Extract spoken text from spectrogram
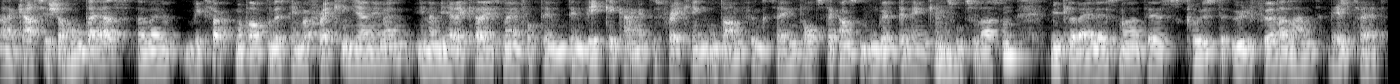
Äh, klassischer Home Bias, äh, weil, wie gesagt, man braucht nur das Thema Fracking hernehmen. In Amerika ist man einfach den, den Weg gegangen, das Fracking unter Anführungszeichen trotz der ganzen Umweltbedenken mhm. zuzulassen. Mittlerweile ist man das größte Ölförderland weltweit.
